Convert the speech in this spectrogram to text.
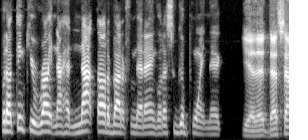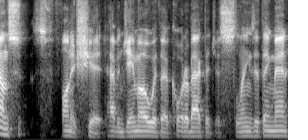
But I think you're right, and I had not thought about it from that angle. That's a good point, Nick. Yeah, that that sounds fun as shit. Having JMO with a quarterback that just slings the thing, man.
